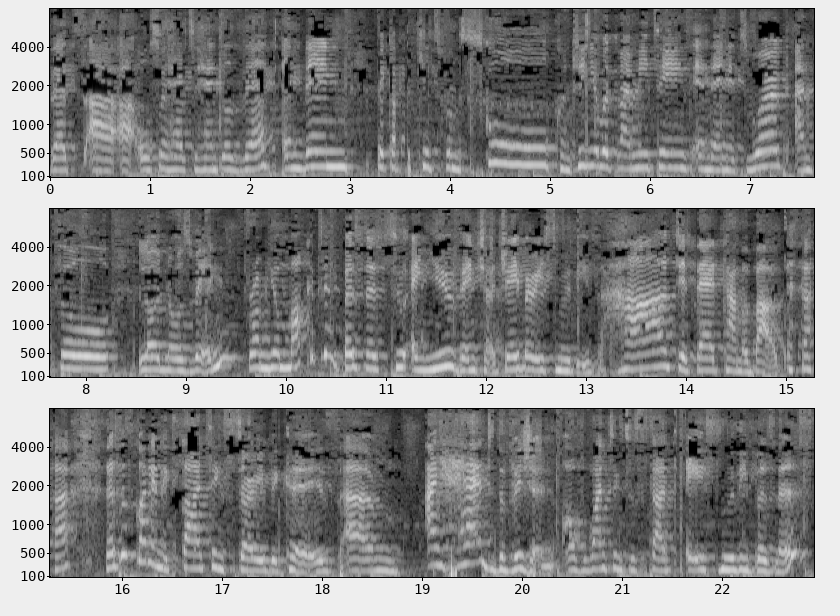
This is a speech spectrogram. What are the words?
That's uh, I also have to handle that and then pick up the kids from school, continue with my meetings, and then it's work until Lord knows when. From your marketing business to a new venture, JayBerry Smoothies, how did that come about? this is quite an exciting story because um, I had the vision of wanting to start a smoothie business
